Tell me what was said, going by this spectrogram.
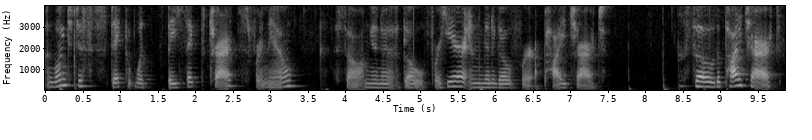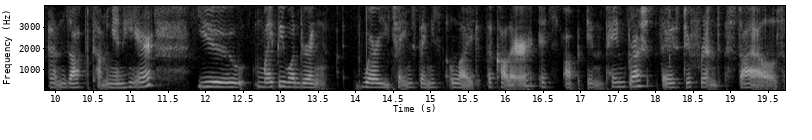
I'm going to just stick with basic charts for now. So I'm going to go for here and I'm going to go for a pie chart. So the pie chart ends up coming in here. You might be wondering where you change things like the color. It's up in paintbrush. There's different styles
